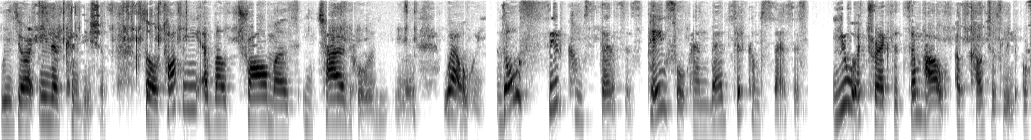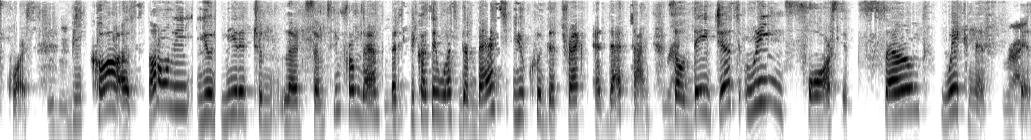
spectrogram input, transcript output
with your inner conditions. So, talking about traumas in childhood, well, those circumstances, painful and bad circumstances, you attracted somehow unconsciously, of course, hmm because not only you needed to learn something from them, but because it was the best you could attract at that time. right So they just reinforced some weakness right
